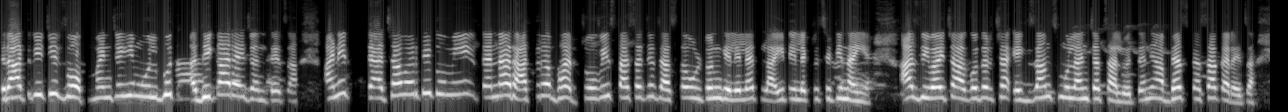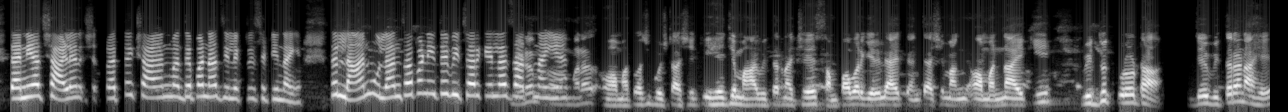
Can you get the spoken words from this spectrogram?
रात्रीची झोप म्हणजे ही मूलभूत अधिकार आहे जनतेचा. आणि त्याच्यावरती तुम्ही त्यांना रात्रभर चोवीस तासाचे जास्त उलटून गेलेले आहेत. लाइट इलेक्ट्रिसिटी नाहीये. आज दिवाळीच्या अगोदरच्या एक्झाम्स मुलांच्या चालू आहेत. त्यांनी अभ्यास कसा करायचा? त्यांनी आज शाळे प्रत्येक शाळांमध्ये पण आज इलेक्ट्रिसिटी नाहीये. तर लहान मुलांचा पण इथे विचार केला जात नाहीये. मला महत्वाची गोष्ट अशी की हे जे महावितरणाचे संपावर गेलेले आहेत. त्यांचे अशी मागणी- म्हणणं आहे की विद्युत पुरवठा जे वितरण आहे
